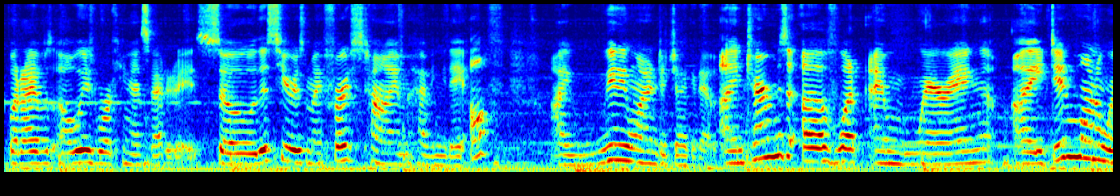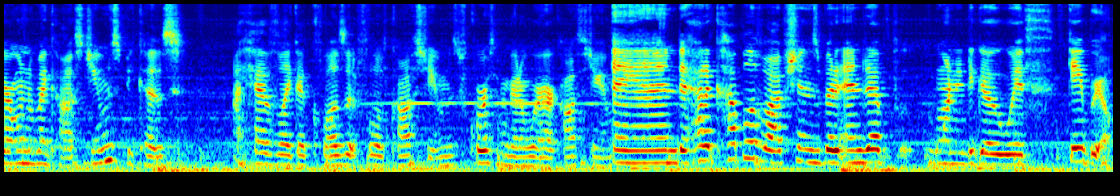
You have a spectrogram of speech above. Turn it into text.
but I was always working on Saturdays. So this year is my first time having a day off. I really wanted to check it out. In terms of what I'm wearing, I did want to wear one of my costumes because I have like a closet full of costumes. Of course I'm gonna wear a costume. And I had a couple of options, but I ended up wanting to go with Gabriel.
